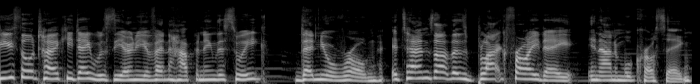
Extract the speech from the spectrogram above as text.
you thought Turkey Day was the only event happening this week, then you're wrong. It turns out there's Black Friday in Animal Crossing.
